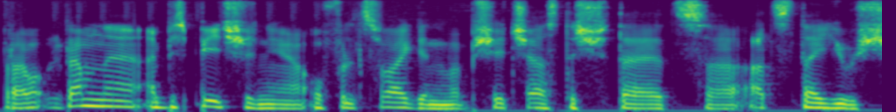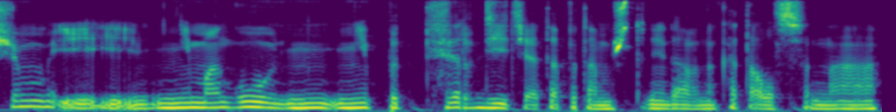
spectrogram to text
Программное обеспечение у Volkswagen вообще часто считается отстающим, и не могу не подтвердить это, потому что недавно катался на,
